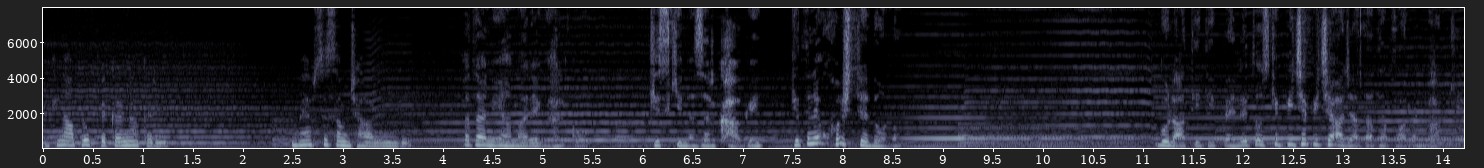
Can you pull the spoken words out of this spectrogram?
लेकिन आप लोग फ़िक्र ना करें मैं उसे समझा लूँगी। पता नहीं हमारे घर को किसकी नज़र खा गई। कितने खुश थे दोनों। बुलाती थी पहले तो उसके पीछे पीछे आ जाता था फ़ौरन भाग के।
